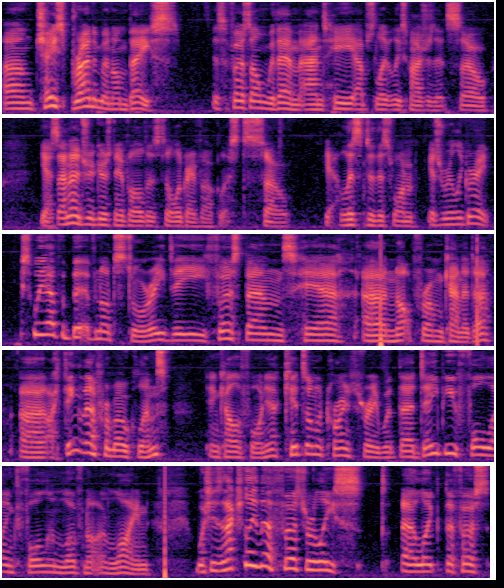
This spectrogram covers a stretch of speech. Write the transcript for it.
Um, Chase Brenneman on bass. It's the first album with him, and he absolutely smashes it. So, yes, and Andrew Guznivold is still a great vocalist. So, yeah, listen to this one. It's really great. So we have a bit of an odd story. The first band here, not from Canada. Uh, I think they're from Oakland in California. Kids on a Crime Spree with their debut full-length Fall in Love Not Online which is actually their first release, uh, like their first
